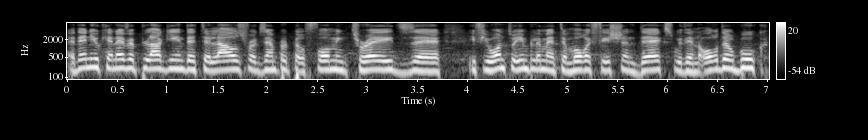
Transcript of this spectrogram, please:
and then you can have a plugin that allows, for example, performing trades. Uh, if you want to implement a more efficient DEX with an order book,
